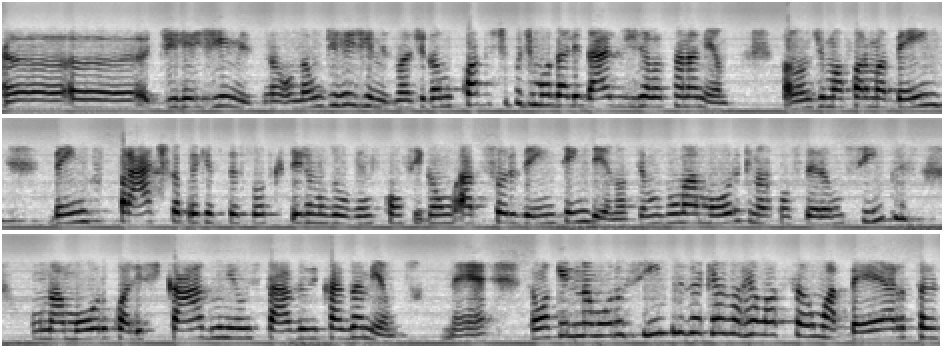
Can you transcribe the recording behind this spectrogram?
ah, ah, de regimes, não, não de regimes, mas digamos quatro tipos de modalidades de relacionamento. Falando de uma forma bem, bem prática para que as pessoas que estejam nos ouvindo consigam absorver e entender. Nós temos um namoro que nós consideramos simples, um namoro qualificado, união estável e casamento. Né? Então aquele namoro simples é aquela relação aberta,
